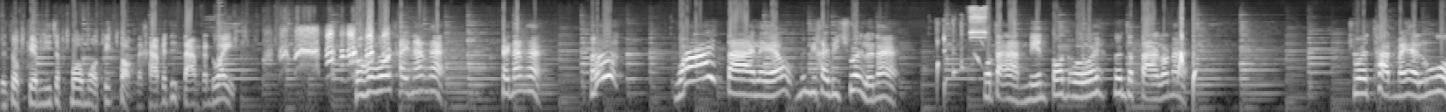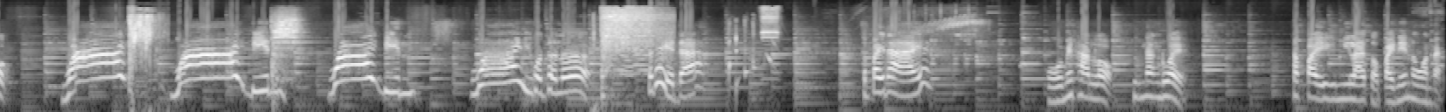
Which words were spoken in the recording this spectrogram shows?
เดี๋ยวจบเกมนี้จะโปรโมททิกตอกนะคะ ไปติดตามกันด้วยเฮ้ยเฮ้ยเฮ้ยใครนั่งอะ ใครนั่งอะฮะว้ายตายแล้วไม่มีใครไปช่วยเลยนะโมตาอ่านเมนต้นเอ้ยเพื่อนจะตายแล้วน่ะ ช่วยทันไหมอะลูกว้ายว้ายบินว้ายบินว้ายมีคนเทเลอร์จะได้เห็นนะจะไปไหนโอ้ไม่ทันหรอกเพิ่งนั่งด้วย ถ้าไปมีลายต่อไปแน่นอนอะ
